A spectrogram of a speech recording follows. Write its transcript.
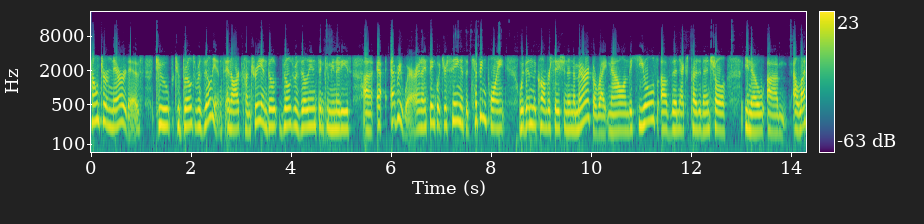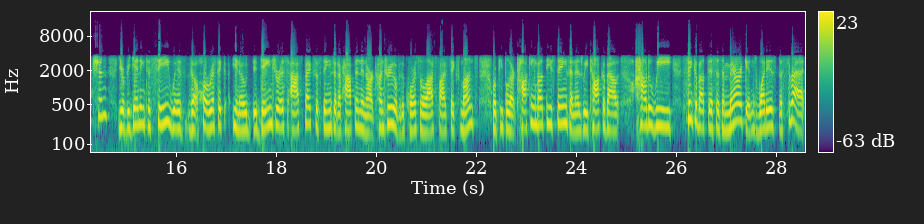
counter narratives to to build resilience in our country and build build resilience in communities uh, everywhere. And I think what you're seeing is a tipping point within the conversation in America right now on the heels of the next presidential, you know, um, election. You're beginning to see with the horrific, you know, dangerous aspects of things that have happened in our country over the course of the last five, six months, where people are talking about these things. And as we talk about how do we think about this as Americans, what is the threat?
